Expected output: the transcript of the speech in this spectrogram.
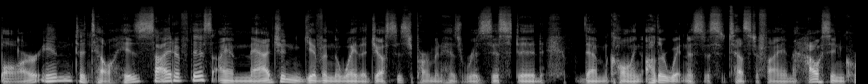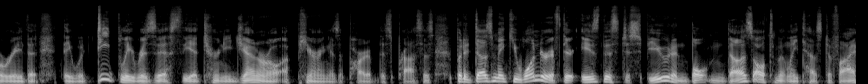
Barr in to tell his side of this? I imagine, given the way the Justice Department has resisted them calling other witnesses to testify in the House inquiry, that they would deeply resist the Attorney General appearing as a part of this process. But it does make you wonder if there is this dispute and Bolton does ultimately testify,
